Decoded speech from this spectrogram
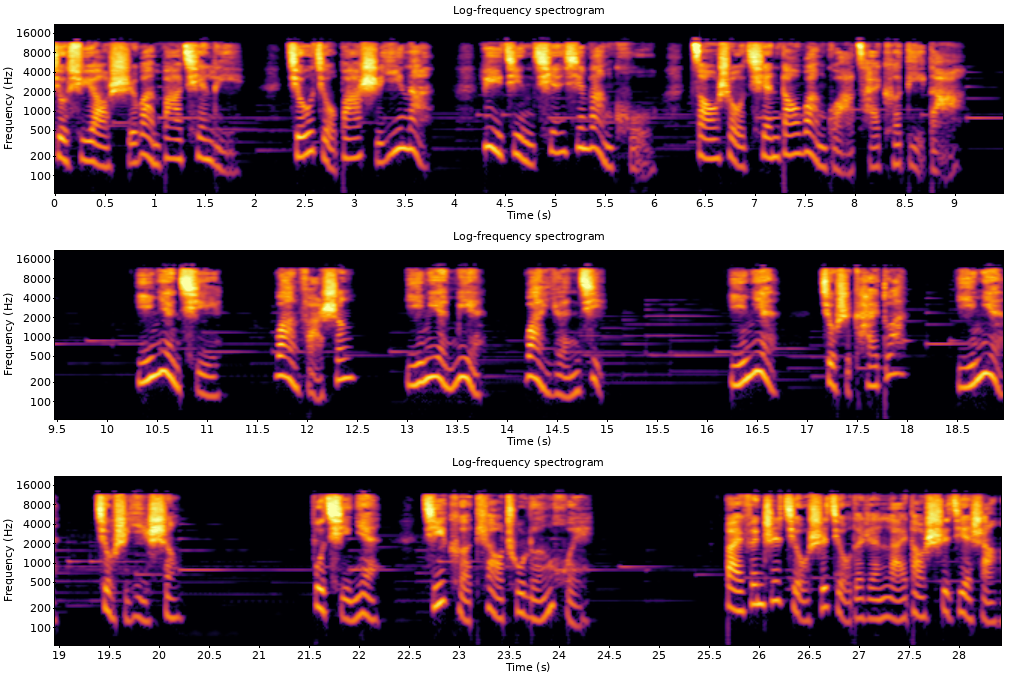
就需要十万八千里、九九八十一难，历尽千辛万苦，遭受千刀万剐，才可抵达。一念起，万法生；一念灭，万缘寂。一念就是开端，一念就是一生。不起念，即可跳出轮回。百分之九十九的人来到世界上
